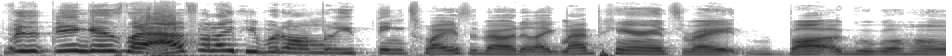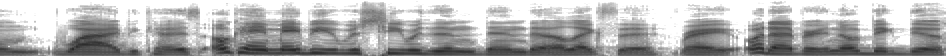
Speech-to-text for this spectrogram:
But the thing is, like, I feel like people don't really think twice about it. Like, my parents, right, bought a Google Home. Why? Because okay, maybe it was cheaper than than the Alexa, right? Whatever, no big deal.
